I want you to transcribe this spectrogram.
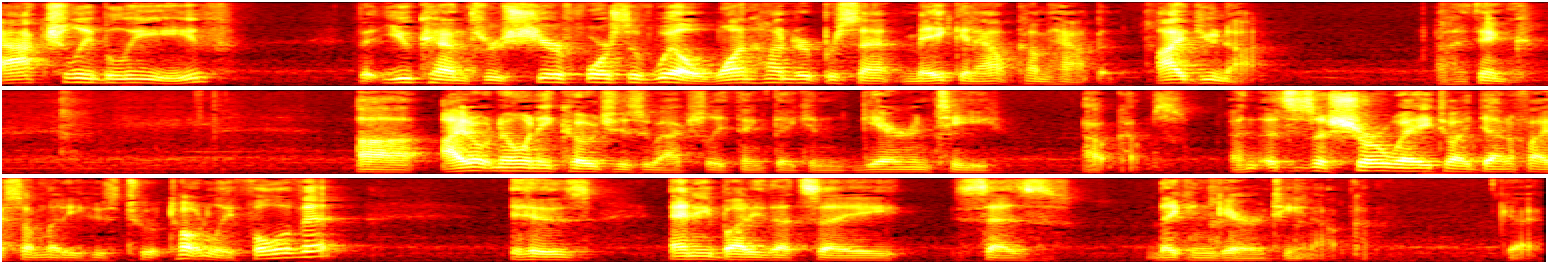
actually believe that you can through sheer force of will 100% make an outcome happen? I do not. I think uh, I don't know any coaches who actually think they can guarantee outcomes. And this is a sure way to identify somebody who's too, totally full of it is anybody that say says they can guarantee an outcome. Okay.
